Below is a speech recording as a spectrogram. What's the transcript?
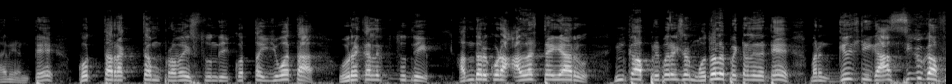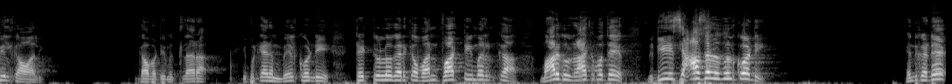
అని అంటే కొత్త రక్తం ప్రవహిస్తుంది కొత్త యువత ఉరకలెత్తుతుంది. అందరూ కూడా అలర్ట్ అయ్యారు. ఇంకా ప్రిపరేషన్ మొదలు పెట్టలేదంటే మనం గిల్టీగా సిగ్గుగా ఫీల్ కావాలి. కాబట్టి మిత్రులారా ఇప్పటికైనా మేల్కోండి. టెట్టులో కనుక వన్ ఫార్టీ కనుక మార్కులు రాకపోతే డిఎస్సి ఆశలు వదులుకోండి. ఎందుకంటే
